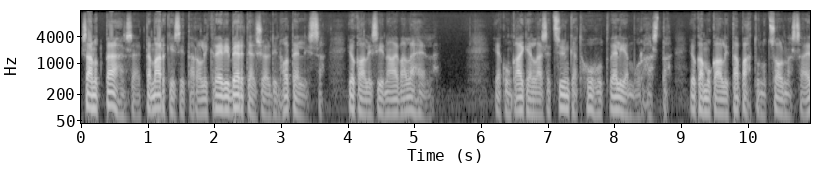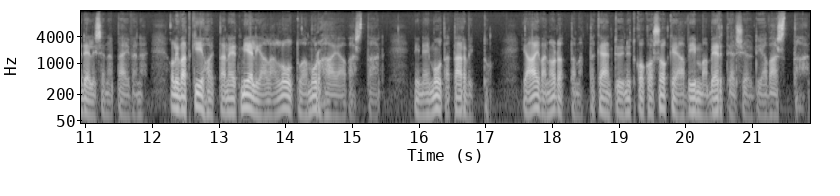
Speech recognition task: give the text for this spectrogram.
saanut päähänsä, että Markisitar oli Kreivi Bertelschöldin hotellissa, joka oli siinä aivan lähellä. Ja kun kaikenlaiset synkät huhut veljenmurhasta, joka muka oli tapahtunut Solnassa edellisenä päivänä, olivat kiihoittaneet mielialan luultua murhaajaa vastaan, niin ei muuta tarvittu, ja aivan odottamatta kääntyi nyt koko sokea vimma Bertelschöldia vastaan.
